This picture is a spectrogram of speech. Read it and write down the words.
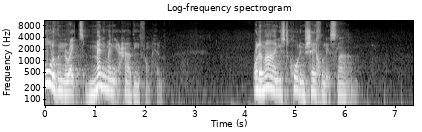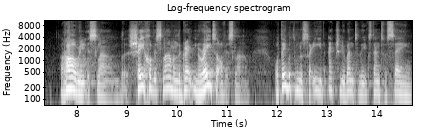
All of them narrate many, many ahadith from him. Ulama used to call him Shaykh al-Islam. Rawi al-Islam, the Shaykh of Islam and the great narrator of Islam. Qutaybat ibn Sa'id actually went to the extent of saying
